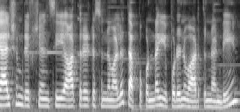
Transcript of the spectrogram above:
కాల్షియం డెఫిషియన్సీ ఆర్థరైటిస్ ఉన్న వాళ్ళు తప్పకుండా ఈ పొడిని వాడుతుండండి.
